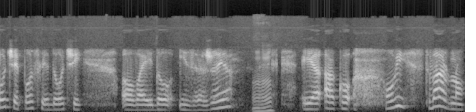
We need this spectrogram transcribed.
ko će poslije doći ovaj, do izražaja. I ako ovi stvarno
